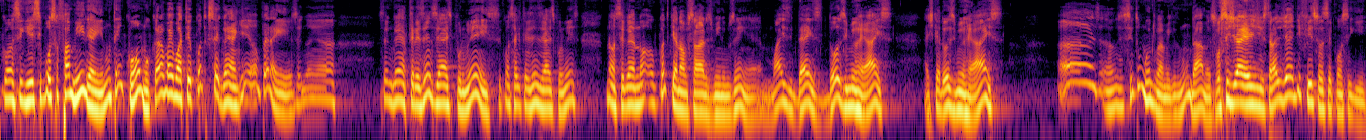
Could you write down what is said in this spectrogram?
conseguir esse Bolsa Família aí. Não tem como. O cara vai bater. Quanto que você ganha aqui? Oh, peraí, você ganha, você ganha 300 reais por mês? Você consegue 300 reais por mês? Não, você ganha. No, quanto que é nove salários mínimos, hein? É mais de 10, 12 mil reais? Acho que é 12 mil reais. Ah, sinto muito, meu amigo. Não dá, mas se você já é registrado, já é difícil você conseguir.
